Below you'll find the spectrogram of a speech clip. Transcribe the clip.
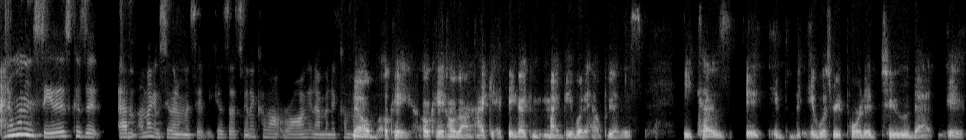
I don't want to say this because it. I'm, I'm not gonna say what I'm gonna say because that's gonna come out wrong, and I'm gonna come. out No, okay, okay, hold on. I, I think I can, might be able to help you on this because it it, it was reported too that it,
